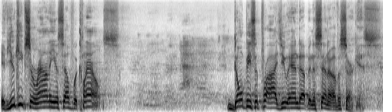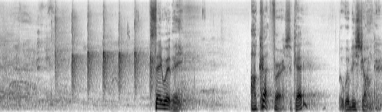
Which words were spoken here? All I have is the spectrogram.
If you keep surrounding yourself with clowns, don't be surprised you end up in the center of a circus. Stay with me. I'll cut first, okay? But we'll be stronger.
